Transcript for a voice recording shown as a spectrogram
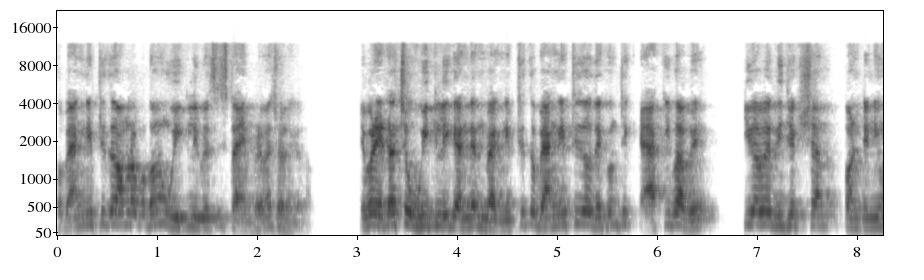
তো ব্যাংক নিফটিতে আমরা প্রথমে উইকলি বেসিস টাইম ফ্রেমে চলে গেলাম। এবার এটা হচ্ছে উইকলি ক্যান্ডেল ব্যাংক নিফটি তো ব্যাংক নিফটিতেও দেখুন ঠিক একইভাবে কীভাবে রিজেকশন কন্টিনিউ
